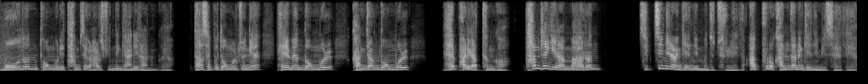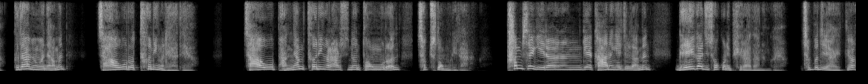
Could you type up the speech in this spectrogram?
모든 동물이 탐색을 할 수 있는 게 아니라는 거예요. 다세포 동물 중에 해면 동물, 강장 동물, 해파리 같은 거. 탐색이란 말은 직진이라는 개념이 먼저 출현해야 돼요. 앞으로 간다는 개념이 있어야 돼요. 그 다음에 뭐냐면 좌우로 터닝을 해야 돼요. 좌우 방향 터닝을 할 수 있는 동물은 척추동물이라는 거예요. 탐색이라는 게 가능해지려면 네 가지 조건이 필요하다는 거예요. 첫 번째 이야기했고요.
